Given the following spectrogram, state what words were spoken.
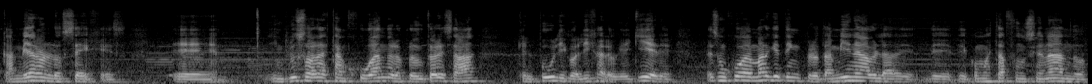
cambiaron los ejes. Eh, incluso ahora están jugando los productores a que el público elija lo que quiere. Es un juego de marketing, pero también habla de, cómo está funcionando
